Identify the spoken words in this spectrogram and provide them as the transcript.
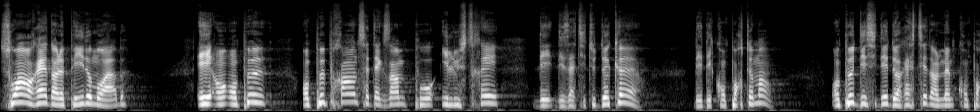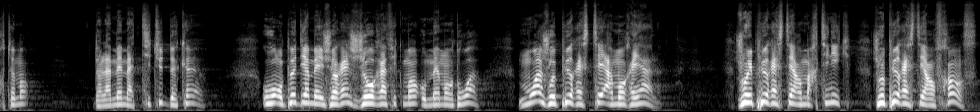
Soit on reste dans le pays de Moab, et on, peut, prendre cet exemple pour illustrer des, attitudes de cœur, des, des comportements. On peut décider de rester dans le même comportement, dans la même attitude de cœur. Ou on peut dire, mais je reste géographiquement au même endroit. Moi, j'aurais pu rester à Montréal. J'aurais pu rester en Martinique. J'aurais pu rester en France.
